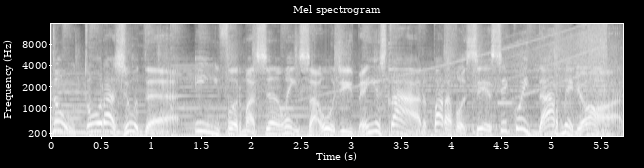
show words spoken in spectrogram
Doutor Ajuda. Informação em saúde e bem-estar para você se cuidar melhor.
